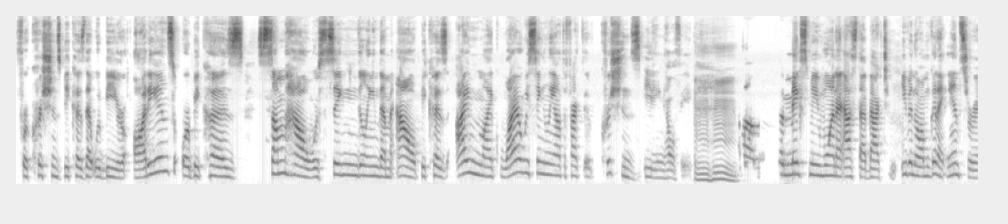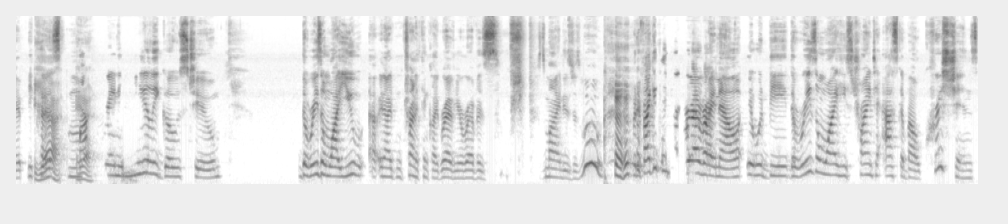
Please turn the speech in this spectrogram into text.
for Christians because that would be your audience or because somehow we're singling them out? Because I'm like, why are we singling out the fact that Christians eating healthy? Mm-hmm. Um, it makes me want to ask that back to you, even though I'm going to answer it because yeah, my yeah. brain immediately goes to the reason why you uh, and I'm trying to think like Rev. Your Rev is his mind is just woo. but if I could think like Rev right now, it would be the reason why he's trying to ask about Christians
